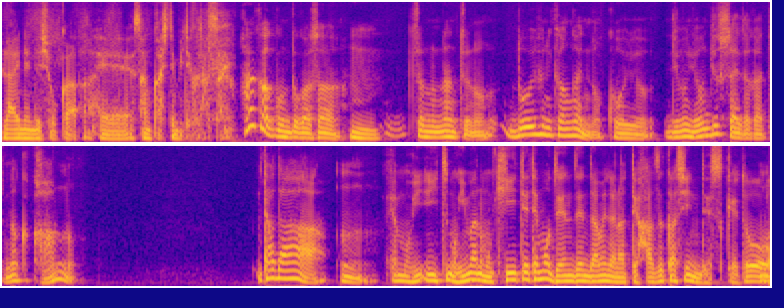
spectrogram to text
来年でしょうか、えー参加してみてください。早川君とかさ、うん。そのなんていうのどういうふうに考えるの？こういう自分40歳だからってなんか変わるの？ただうん。いやもういいつも今のも聞いてても全然ダメだなって恥ずかしいんですけど、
